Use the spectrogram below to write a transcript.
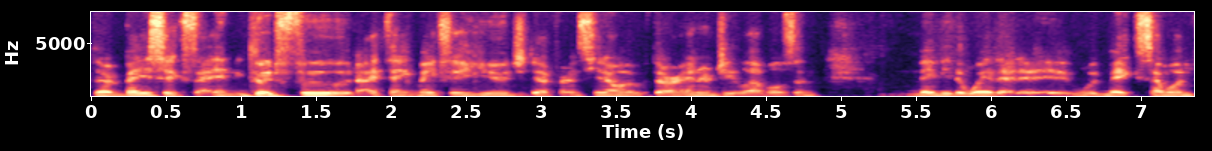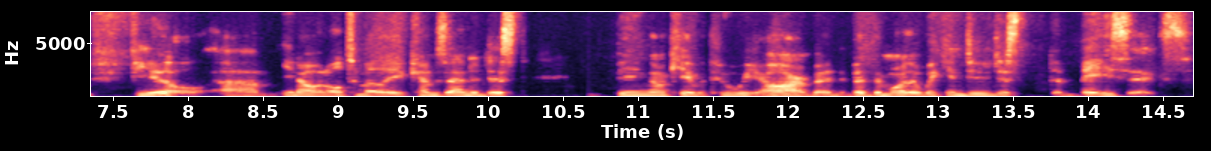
The basics and good food i think makes a huge difference you know with our energy levels and maybe the way that it would make someone feel um, you know and ultimately it comes down to just being okay with who we are but but the more that we can do just the basics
